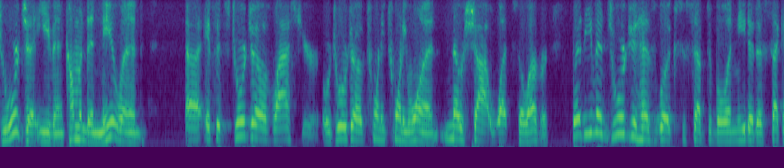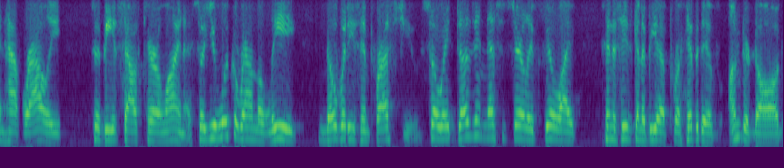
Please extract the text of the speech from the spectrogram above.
Georgia even coming to Neyland, uh, if it's Georgia of last year or Georgia of 2021, no shot whatsoever. But even Georgia has looked susceptible and needed a second half rally to beat South Carolina. So you look around the league, nobody's impressed you. So it doesn't necessarily feel like Tennessee's going to be a prohibitive underdog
